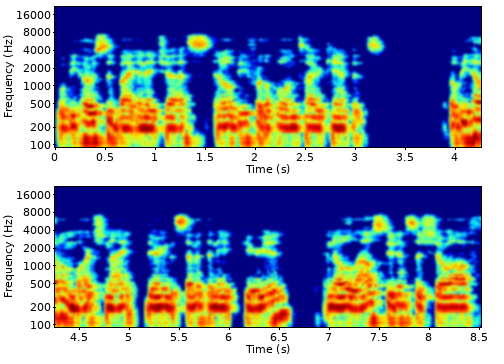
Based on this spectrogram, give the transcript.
will be hosted by NHS and it will be for the whole entire campus. It'll be held on March 9th during the 7th and 8th period, and it'll allow students to show off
